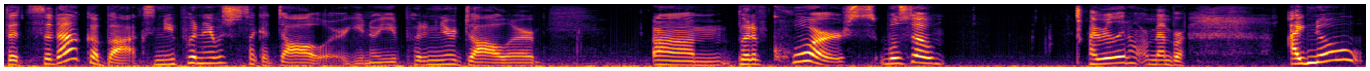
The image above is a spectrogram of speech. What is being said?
the tzedakah box, and you put in it was just like a dollar, you know, you'd put in your dollar. Um, but of course, well, so I really don't remember. I know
